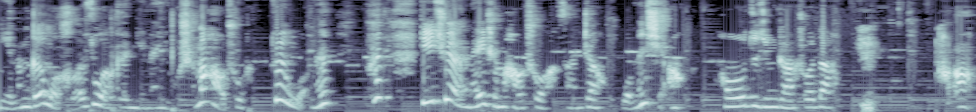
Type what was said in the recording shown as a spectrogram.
你们跟我合作，跟你们有什么好处？对我们，哼，的确没什么好处。反正我们想。猴子警长说道：“ 好，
